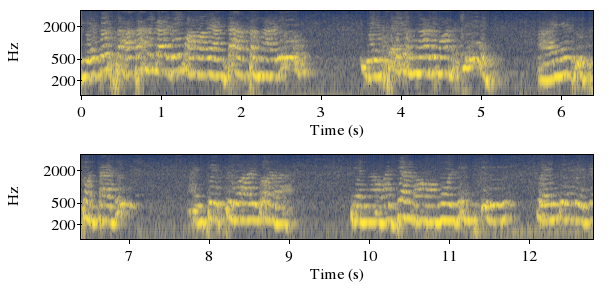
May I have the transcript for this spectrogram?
ఏదో సాధారణగాడు మనం ఎంత ఆడుతున్నాడు సైడ్ ఉన్నాడు మనకి? ఆయనే చూసుకుంటాడు. అని చెప్పి వాడు కూడా నిన్న మధ్యాహ్నం మూడింటికి బయలుదేరి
